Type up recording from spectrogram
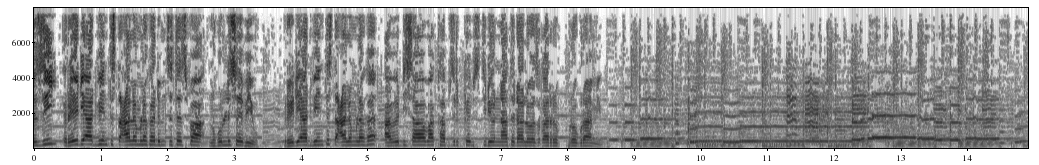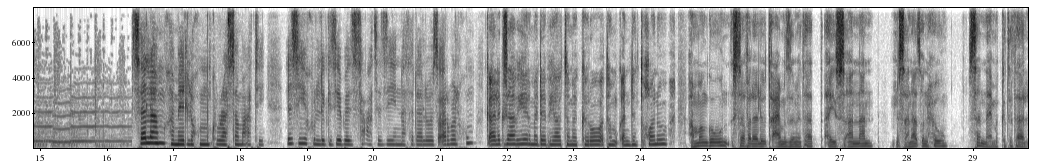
እዙይ ሬድዮ ኣድቨንትስት ዓለምለኸ ድምፂ ተስፋ ንኹሉ ሰብ እዩ ሬድዮ ኣድቨንትስት ዓለምለኸ ኣብ ኣዲስ ኣበባ ካብ ዝርከብ እስትድዮ እናተዳለወ ዝቐርብ ፕሮግራም እዩ ሰላም ኸመየለኹም ክብራት ሰማዕቲ እዚ ኩሉ ግዜ በዚ ሰዓት እዚ እናተዳለወ ዝቐርበልኩም። ቃል እግዚኣብሄር መደብ ህያው ተመክሮ እቶም ቀንዲ እንትኾኑ። ኣብ መንጎ እውን ዝተፈላለዩ ጠዓሚ ዘመታት ኣይሰኣናን ምሳና ፅንሑ ሰናይ ምክትታል።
